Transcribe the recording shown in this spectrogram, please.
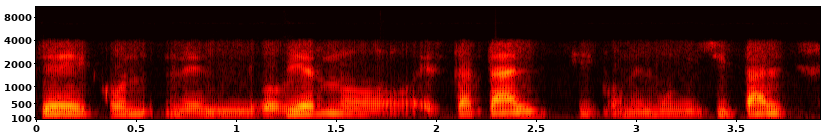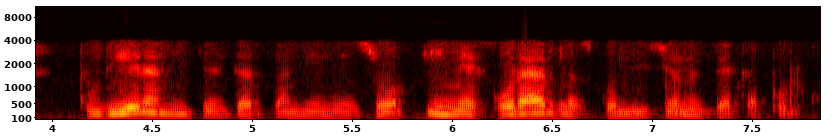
que con el gobierno estatal y con el municipal pudieran intentar también eso y mejorar las condiciones de Acapulco.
